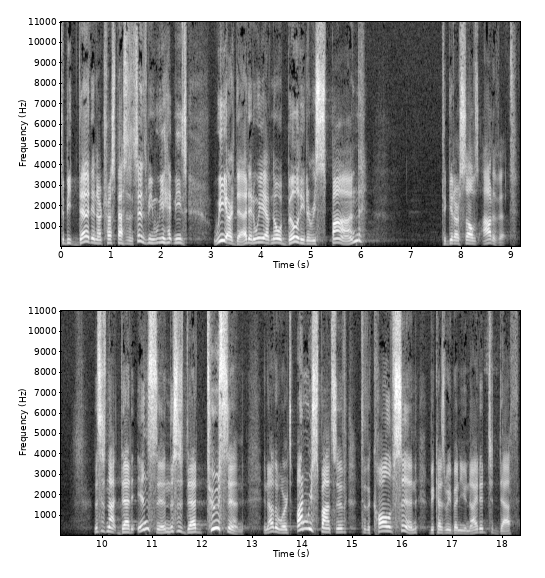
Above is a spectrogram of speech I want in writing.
To be dead in our trespasses and sins mean we, means we are dead and we have no ability to respond to get ourselves out of it. This is not dead in sin, this is dead to sin. In other words, unresponsive to the call of sin because we've been united to death,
